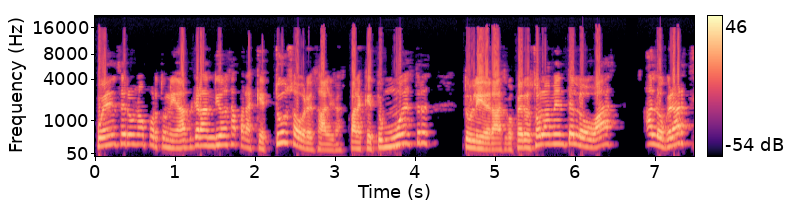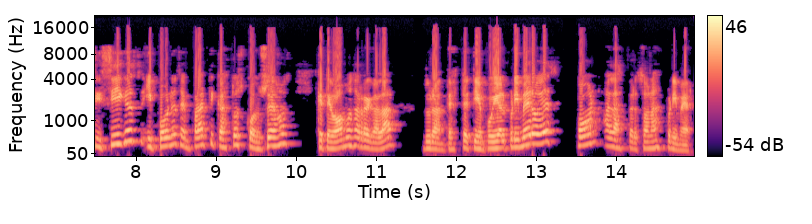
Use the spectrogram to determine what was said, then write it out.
pueden ser una oportunidad grandiosa para que tú sobresalgas, para que tú muestres tu liderazgo, pero solamente lo vas a lograr si sigues y pones en práctica estos consejos que te vamos a regalar durante este tiempo. Y el primero es pon a las personas primero.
